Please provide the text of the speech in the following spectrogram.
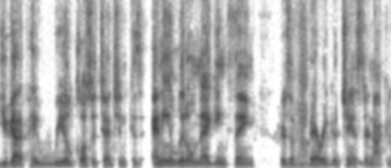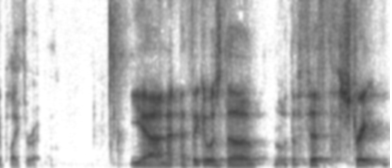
You got to pay real close attention because any little nagging thing, there's a very good chance they're not going to play through it. Yeah, and I think it was the the fifth straight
